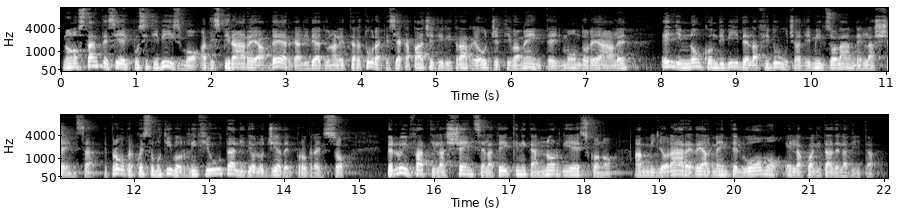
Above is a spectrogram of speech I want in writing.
Nonostante sia il positivismo ad ispirare a Verga l'idea di una letteratura che sia capace di ritrarre oggettivamente il mondo reale, egli non condivide la fiducia di Emile Zola nella scienza e proprio per questo motivo rifiuta l'ideologia del progresso. Per lui infatti la scienza e la tecnica non riescono a migliorare realmente l'uomo e la qualità della vita.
